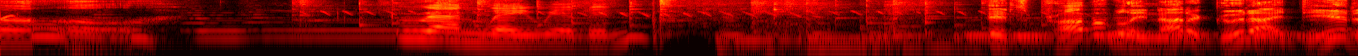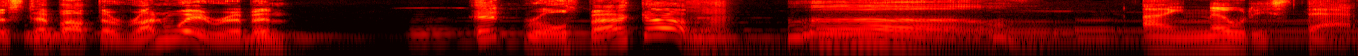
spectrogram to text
Oh. Runway ribbon. It's probably not a good idea to step off the runway ribbon. It rolls back up. Oh, I noticed that.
